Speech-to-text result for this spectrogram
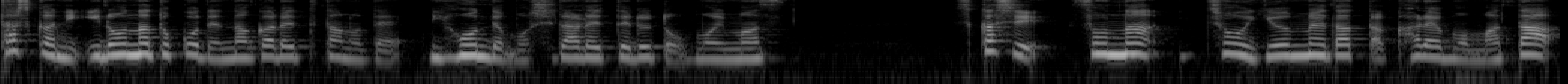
確かにいろんなとこで流れてたので日本でも知られてると思います。しかしそんな超有名だった彼もまた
